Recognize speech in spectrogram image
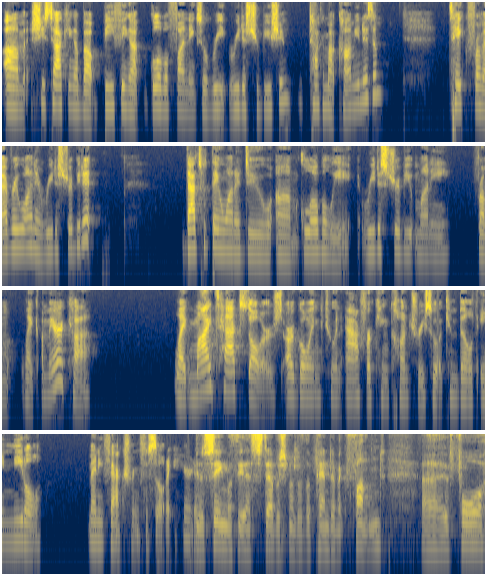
Um, she's talking about beefing up global funding, so re- redistribution, talking about communism, take from everyone and redistribute it that's what they want to do um, globally redistribute money from like america like my tax dollars are going to an african country so it can build a needle manufacturing facility here it is You're seeing with the establishment of the pandemic fund uh, for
